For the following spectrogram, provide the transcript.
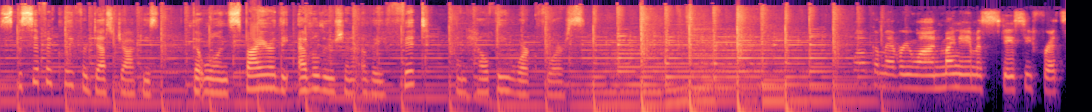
specifically for desk jockeys that will inspire the evolution of a fit and healthy workforce everyone. My name is Stacy Fritz.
